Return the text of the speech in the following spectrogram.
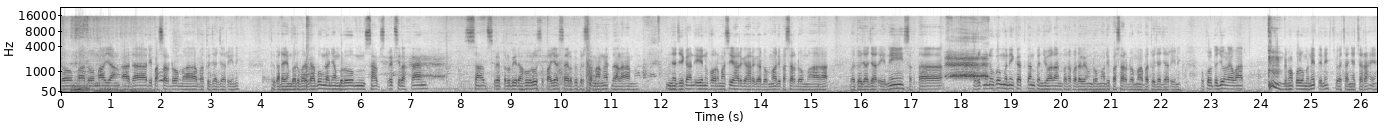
domba-domba yang ada di pasar domba Batu Jajar ini. Untuk ada yang baru bergabung dan yang belum subscribe silahkan subscribe terlebih dahulu supaya saya lebih bersemangat dalam menyajikan informasi harga-harga domba di pasar domba Batu Jajar ini serta turut mendukung meningkatkan penjualan para pedagang domba di pasar domba Batu Jajar ini. Pukul 7 lewat 50 menit ini cuacanya cerah ya.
